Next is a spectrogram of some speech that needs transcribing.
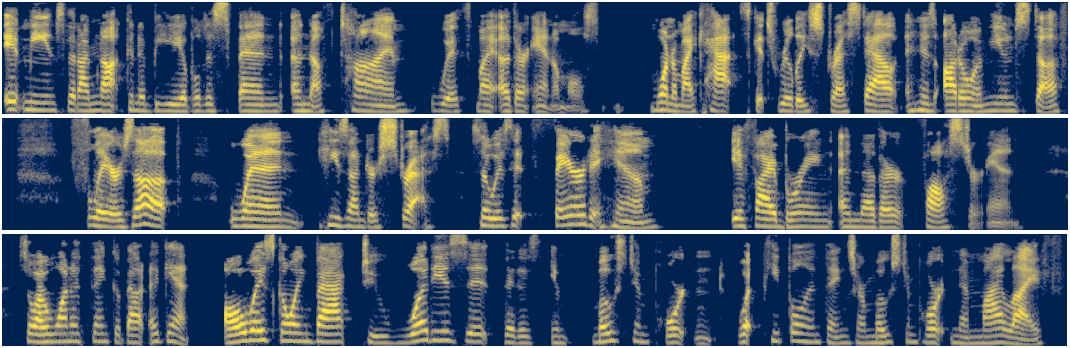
it means that i'm not going to be able to spend enough time with my other animals. One of my cats gets really stressed out and his autoimmune stuff flares up when he's under stress. So is it fair to him if i bring another foster in? So i want to think about again always going back to what is it that is most important what people and things are most important in my life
